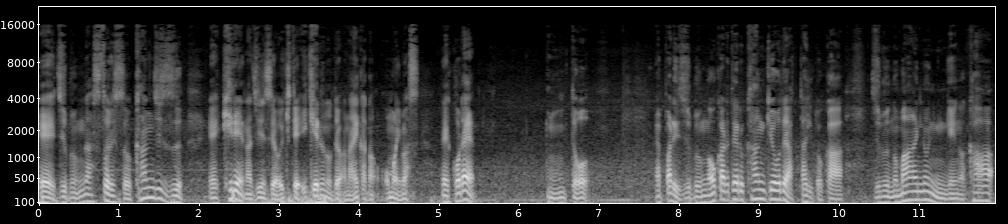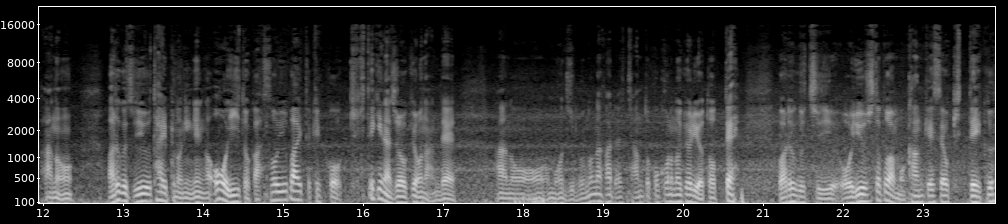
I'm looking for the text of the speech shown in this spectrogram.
えー、自分がストレスを感じず、えー、綺麗な人生を生きていけるのではないかと思います。でこれうんとやっぱり自分が置かれている環境であったりとか自分の周りの人間がかあの悪口言うタイプの人間が多いとかそういう場合って結構危機的な状況なんであのもう自分の中でちゃんと心の距離をとって悪口を言う人とはもう関係性を切っていく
